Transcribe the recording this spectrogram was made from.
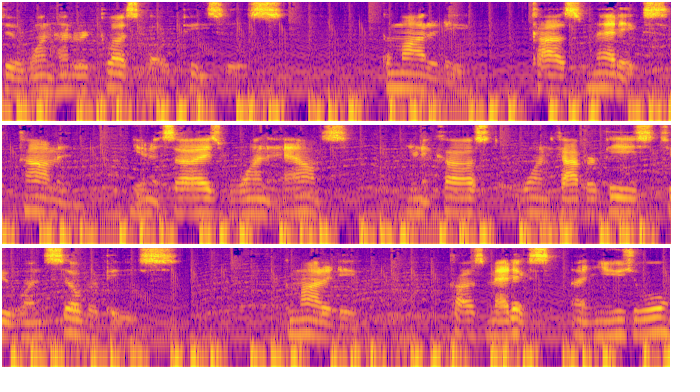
to 100 plus gold pieces. Commodity Cosmetics Common. Unit size 1 ounce Unit cost 1 copper piece to 1 silver piece. Commodity Cosmetics Unusual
